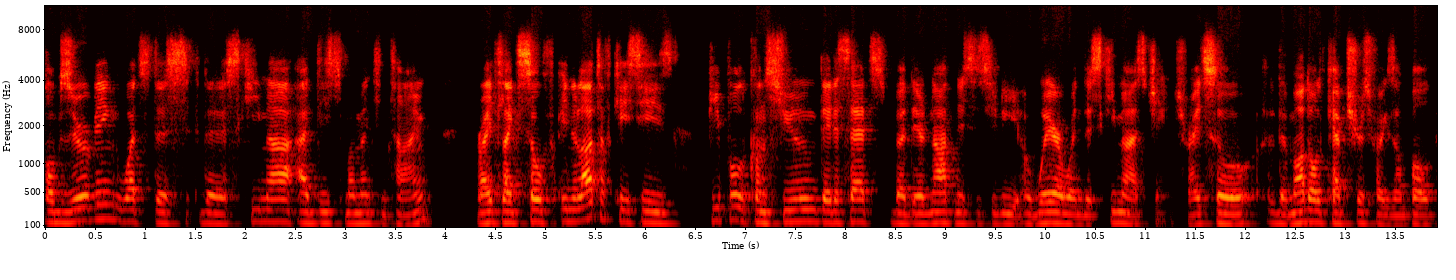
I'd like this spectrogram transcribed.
observing what's the, the schema at this moment in time, right? Like, so in a lot of cases, people consume data sets, but they're not necessarily aware when the schema has changed, right? So the model captures, for example,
